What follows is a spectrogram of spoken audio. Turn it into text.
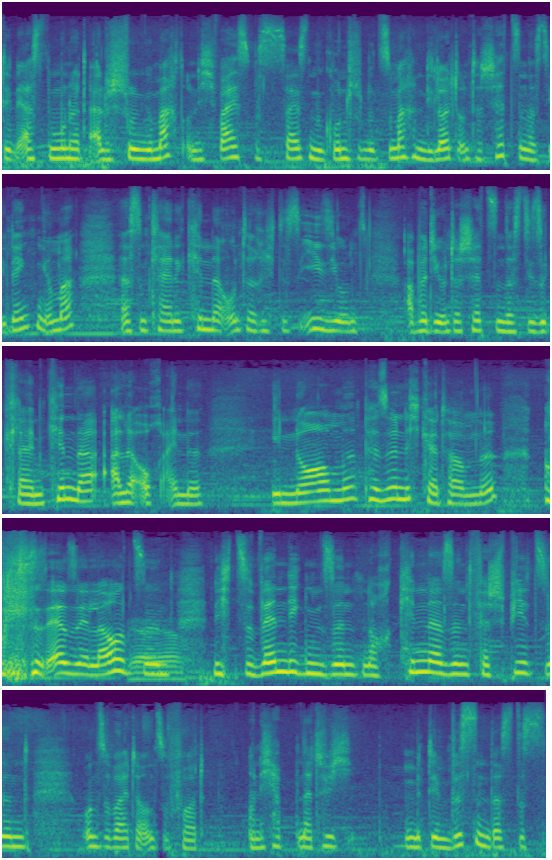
den ersten Monat alle Schulen gemacht und ich weiß, was es heißt, eine Grundschule zu machen. Die Leute unterschätzen das. Die denken immer, das sind kleine Kinder, Unterricht ist easy. Und, aber die unterschätzen, dass diese kleinen Kinder alle auch eine enorme Persönlichkeit haben ne? und sehr, sehr laut ja, sind, ja. nicht zu wendigen sind, noch Kinder sind, verspielt sind und so weiter und so fort. Und ich habe natürlich mit dem Wissen, dass das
